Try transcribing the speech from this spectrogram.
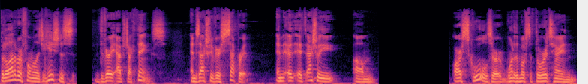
but a lot of our formal education is the very abstract things and it's actually very separate. And it's actually, um, our schools are one of the most authoritarian,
